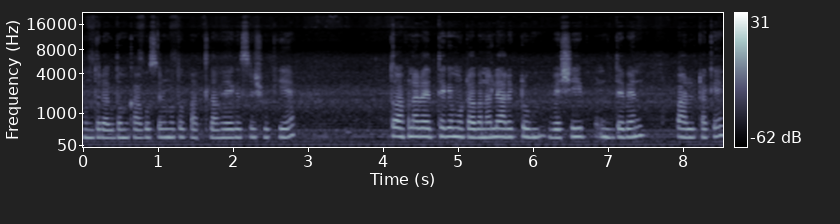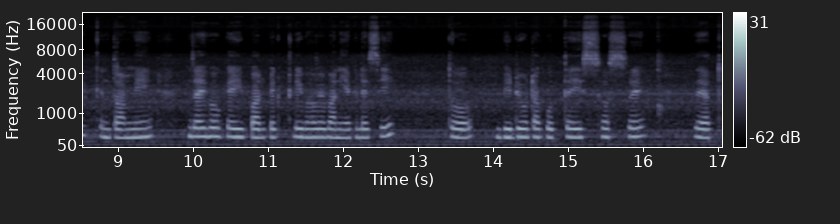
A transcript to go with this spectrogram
সুন্দর একদম কাগজের মতো পাতলা হয়ে গেছে শুকিয়ে। তো আপনারা এর থেকে মোটা বানালে আর একটু বেশি দেবেন পালটাকে। কিন্তু আমি যাই হোক, এই পারফেক্টলিভাবে বানিয়ে ফেলেছি। তো ভিডিওটা করতে ইচ্ছে হচ্ছে যে এত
